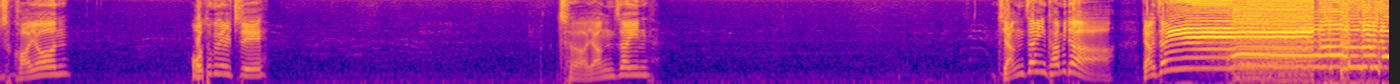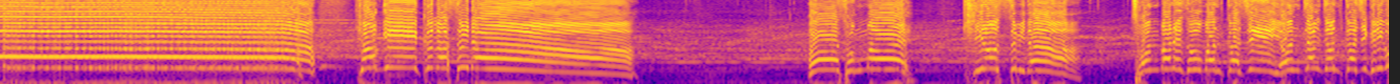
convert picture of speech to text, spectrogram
자, 과연 어떻게 될지. 자 양자인 양자인 갑니다. 양자인 나왔습니다. 경기 끝났습니다. 아 정말 길었습니다. 전반에서 후반까지 연장전까지 그리고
